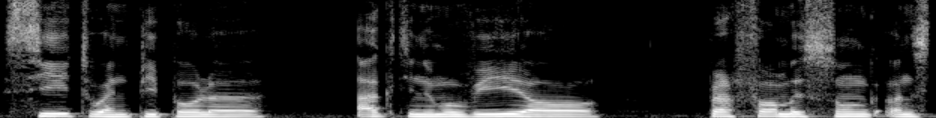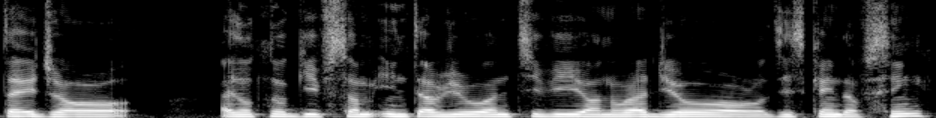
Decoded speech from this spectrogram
see it when people uh, act in a movie or perform a song on stage or I don't know give some interview on TV on radio or this kind of thing,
